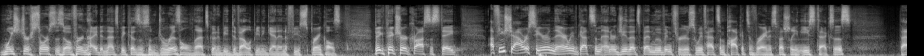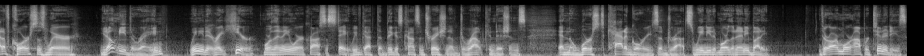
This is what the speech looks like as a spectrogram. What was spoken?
moisture sources overnight, and that's because of some drizzle that's going to be developing again and a few sprinkles. Big picture across the state. A few showers here and there. We've got some energy that's been moving through, so we've had some pockets of rain, especially in East Texas. That, of course, is where you don't need the rain. We need it right here more than anywhere across the state. We've got the biggest concentration of drought conditions and the worst categories of droughts. We need it more than anybody. There are more opportunities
